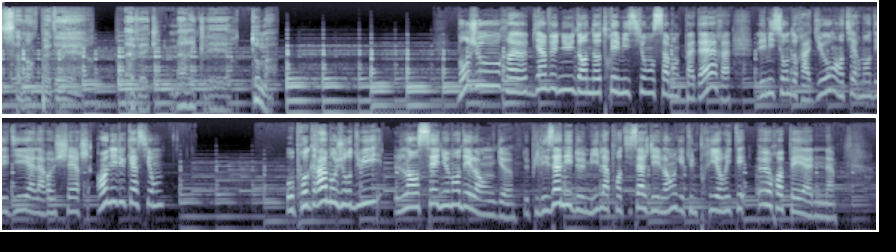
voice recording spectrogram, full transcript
Ça manque pas d'air. Avec Marie-Claire Thomas. Bonjour, euh, bienvenue dans notre émission Ça manque pas d'air, l'émission de radio entièrement dédiée à la recherche en éducation. Au programme aujourd'hui, l'enseignement des langues. Depuis les années 2000, l'apprentissage des langues est une priorité européenne.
